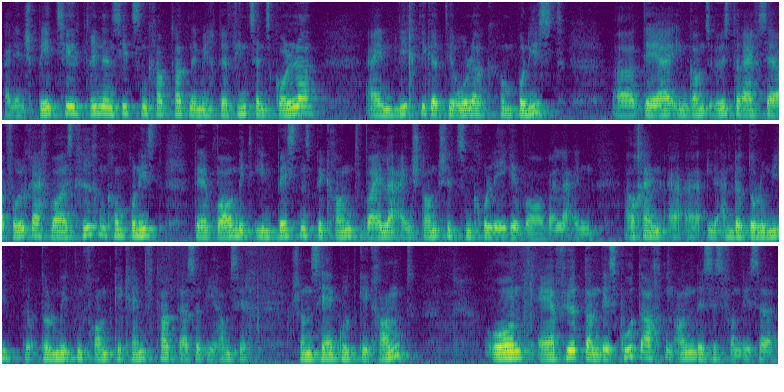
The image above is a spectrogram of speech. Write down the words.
einen Spezi drinnen sitzen gehabt hat, nämlich der Vinzenz Goller, ein wichtiger Tiroler Komponist, äh, der in ganz Österreich sehr erfolgreich war als Kirchenkomponist. Der war mit ihm bestens bekannt, weil er ein Standschützenkollege war, weil er ein auch ein, äh, äh an der Dolomit, Dolomitenfront gekämpft hat. Also die haben sich schon sehr gut gekannt. Und er führt dann das Gutachten an, das es von dieser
